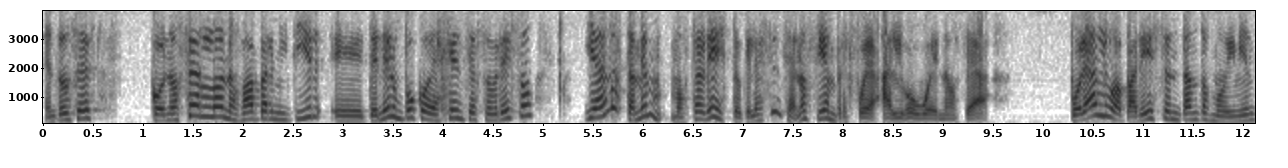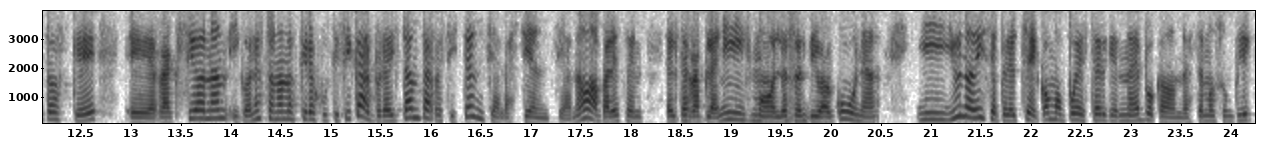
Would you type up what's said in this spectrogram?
Entonces, conocerlo nos va a permitir eh, tener un poco de agencia sobre eso y además también mostrar esto, que la ciencia no siempre fue algo bueno, o sea, por algo aparecen tantos movimientos que eh, reaccionan, y con esto no los quiero justificar, pero hay tanta resistencia a la ciencia, ¿no? Aparecen el terraplanismo, los antivacunas, y, y uno dice, pero che, ¿cómo puede ser que en una época donde hacemos un clic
